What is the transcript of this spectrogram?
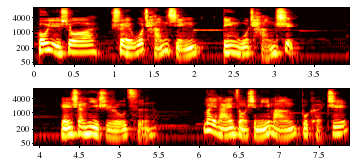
古语说：“水无常形，兵无常势。”人生亦是如此，未来总是迷茫不可知。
